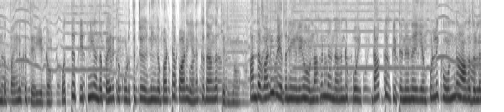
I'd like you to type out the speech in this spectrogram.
அந்த பையனுக்கு தெரியட்டும். ஒத்த கிட்னி அந்த பையனுக்கு கொடுத்துட்டு நீங்க பட்ட பாடு எனக்கு தாங்க தெரியும். அந்த வலி வேதனையிலையும் நகண்டு நகண்டு போய் டாக்டர் கிட்ட நின்று என் பிள்ளைக்கு ஒன்னும் ஆகுதுல்ல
